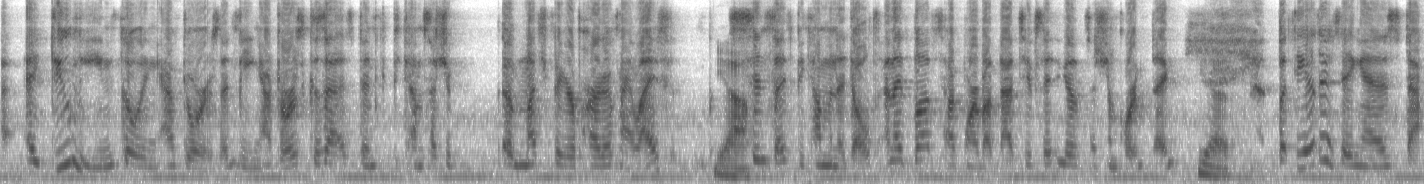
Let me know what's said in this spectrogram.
I- i do mean going outdoors and being outdoors because that has been become such a, a much bigger part of my life Yeah. since i've become an adult and i'd love to talk more about that too because i think that's such an important thing Yes. but the other thing is that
